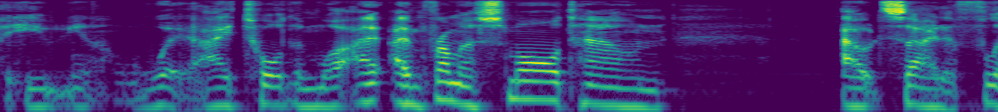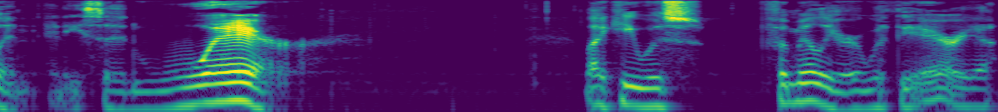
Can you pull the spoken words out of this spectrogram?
He, you know, I told him, Well, I, I'm from a small town outside of Flint. And he said, Where? Like he was familiar with the area.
